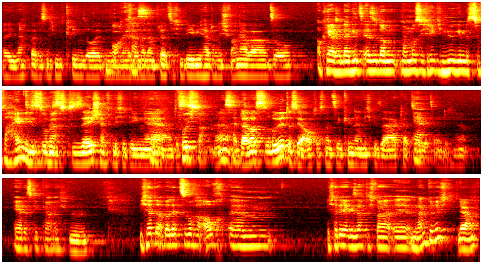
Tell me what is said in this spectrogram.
weil die Nachbarn das nicht mitkriegen sollten. Boah, wenn man dann plötzlich ein Baby hat und nicht schwanger war und so. Okay, also da geht es also darum, man muss sich richtig Mühe geben, das zu verheimlichen. Das ist so das gesellschaftliche Ding, ja. ja. Und das furchtbar. Ist, ja, das halt daraus rührt es ja auch, dass man es den Kindern nicht gesagt hat, so ja. letztendlich. Ja. ja, das geht gar nicht. Mhm. Ich hatte aber letzte Woche auch, ähm, ich hatte ja gesagt, ich war äh, im Landgericht ja.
